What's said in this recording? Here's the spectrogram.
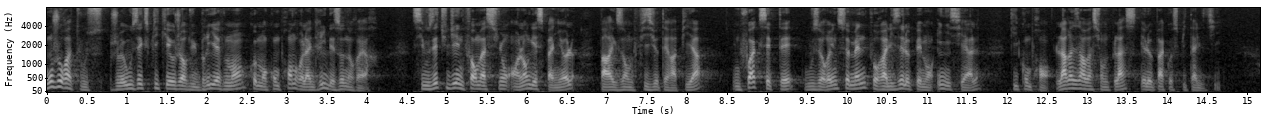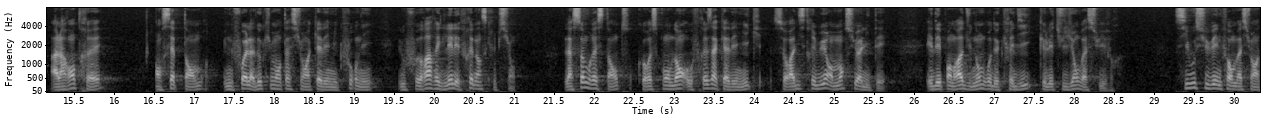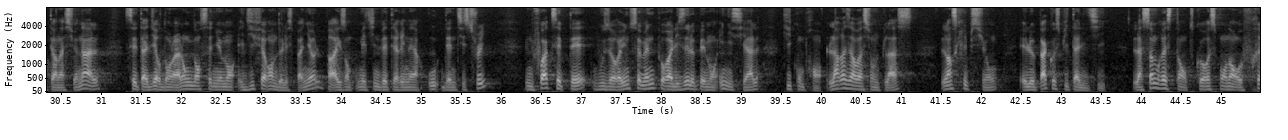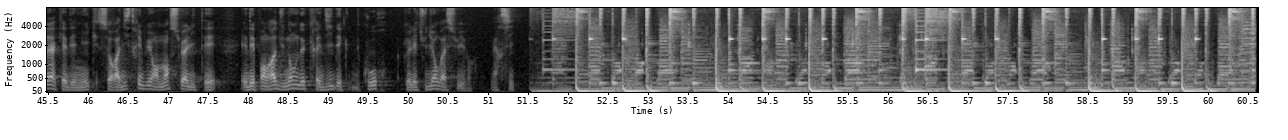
Bonjour à tous, je vais vous expliquer aujourd'hui brièvement comment comprendre la grille des honoraires. Si vous étudiez une formation en langue espagnole, par exemple Physiothérapia, une fois accepté, vous aurez une semaine pour réaliser le paiement initial qui comprend la réservation de place et le pack hospitality. À la rentrée, en septembre, une fois la documentation académique fournie, il vous faudra régler les frais d'inscription. La somme restante, correspondant aux frais académiques, sera distribuée en mensualité et dépendra du nombre de crédits que l'étudiant va suivre. Si vous suivez une formation internationale, c'est-à-dire dont la langue d'enseignement est différente de l'espagnol, par exemple médecine vétérinaire ou dentistry, une fois accepté, vous aurez une semaine pour réaliser le paiement initial qui comprend la réservation de place, l'inscription et le pack hospitality. La somme restante correspondant aux frais académiques sera distribuée en mensualité et dépendra du nombre de crédits des cours que l'étudiant va suivre. Merci.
